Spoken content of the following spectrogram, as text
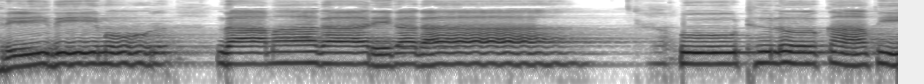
হৃদি মোর, গা, মা, গা, রে, গা গা। উঠল কাঁপি।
